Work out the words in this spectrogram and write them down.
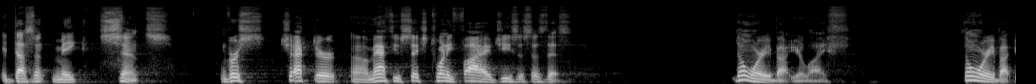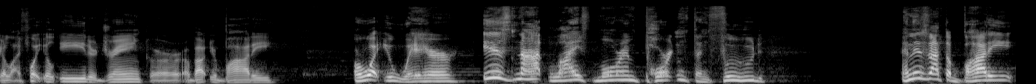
it doesn't make sense. In verse chapter, uh, Matthew 6 25, Jesus says this Don't worry about your life. Don't worry about your life, what you'll eat or drink, or about your body, or what you wear. Is not life more important than food? And is not the body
